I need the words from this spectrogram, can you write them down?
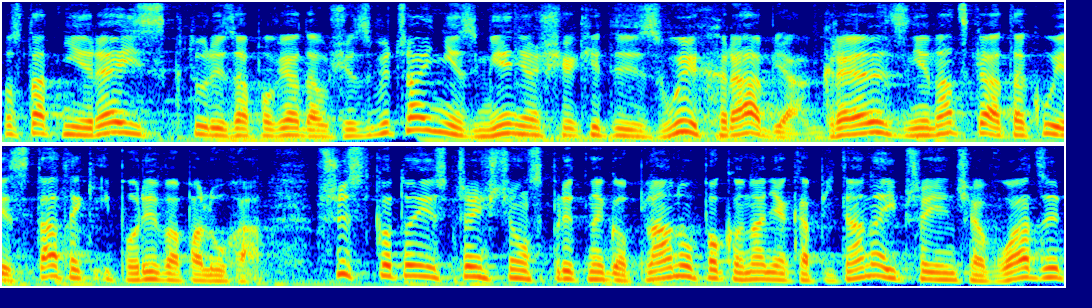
Ostatni rejs, który zapowiadał się zwyczajnie, zmienia się, kiedy zły hrabia Grel znienacka atakuje statek i porywa Palucha. Wszystko to jest częścią sprytnego planu pokonania kapitana i przejęcia władzy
